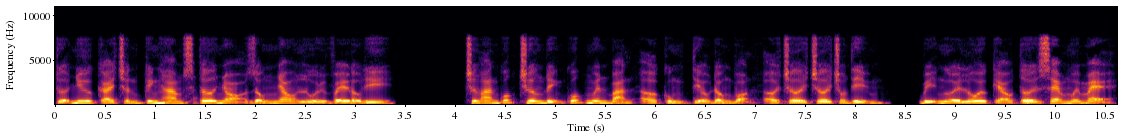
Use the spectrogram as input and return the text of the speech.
tựa như cái chấn kinh hamster nhỏ giống nhau lùi về đầu đi. Trương An Quốc Trương Định Quốc nguyên bản ở cùng tiểu đồng bọn ở chơi chơi trốn tìm, bị người lôi kéo tới xem mới mẻ,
